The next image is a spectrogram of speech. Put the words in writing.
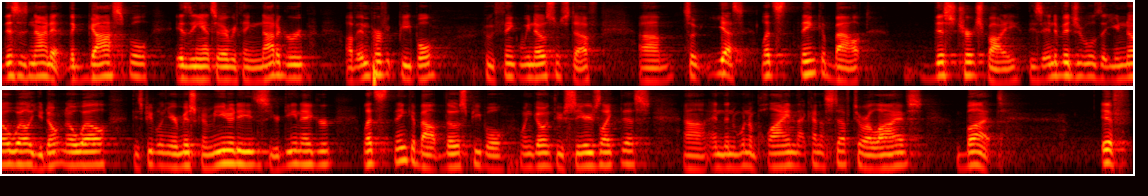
This is not it. The gospel is the answer to everything, not a group of imperfect people who think we know some stuff. Um, so, yes, let's think about this church body, these individuals that you know well, you don't know well, these people in your mission communities, your DNA group. Let's think about those people when going through series like this, uh, and then when applying that kind of stuff to our lives. But if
